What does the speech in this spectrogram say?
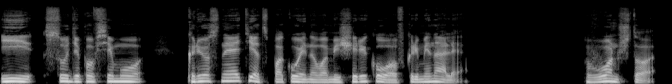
И, судя по всему, крестный отец покойного Мещерякова в криминале. Вон что,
